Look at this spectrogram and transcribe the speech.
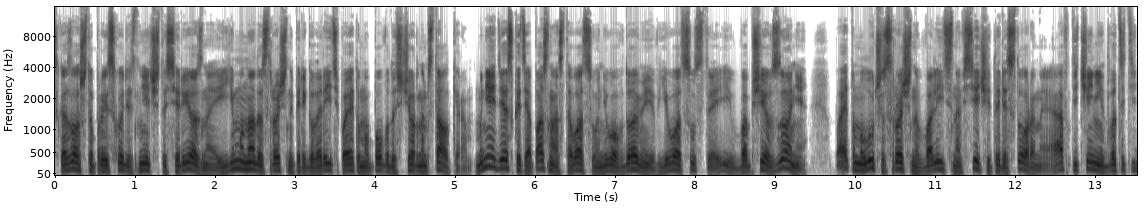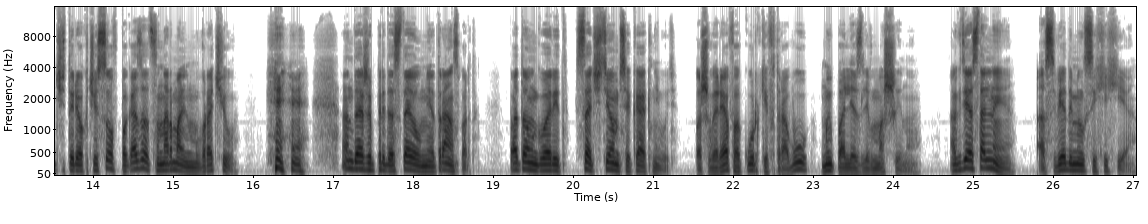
Сказал, что происходит нечто серьезное, и ему надо срочно переговорить по этому поводу с черным сталкером. Мне, дескать, опасно оставаться у него в доме и в его отсутствие, и вообще в зоне, поэтому лучше срочно валить на все четыре стороны, а в течение 24 часов показаться нормальному врачу. Хе-хе, он даже предоставил мне транспорт. Потом, говорит, сочтемся как-нибудь. Пошвыряв окурки в траву, мы полезли в машину. «А где остальные?» — осведомился Хихе.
